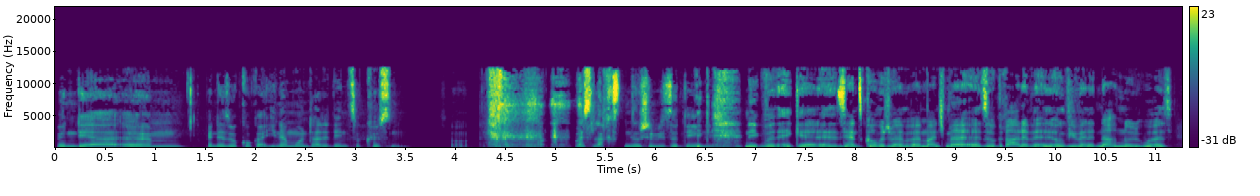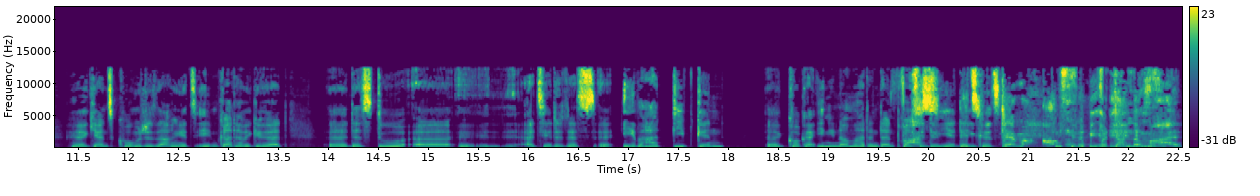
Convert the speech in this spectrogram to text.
wenn der, ähm, wenn der so Kokain am Mund hatte, den zu küssen. So. Was lachst denn du schon wie so dämlich? Nee, ich, würd- ich, äh, ist ganz komisch, weil, weil manchmal, äh, so gerade wenn- irgendwie, wenn es nach 0 Uhr ist, höre ich ganz komische Sachen. Jetzt eben gerade habe ich gehört, äh, dass du äh, äh, erzählt hast, dass äh, Eberhard Diebken äh, Kokain genommen hat und dann Prostituierte Jetzt geküsst hat. Hör mal auf! Verdammt nochmal!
